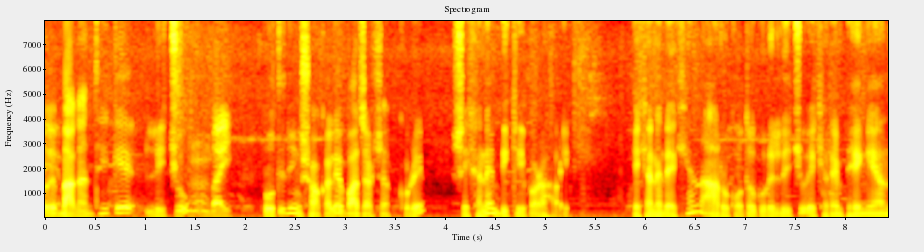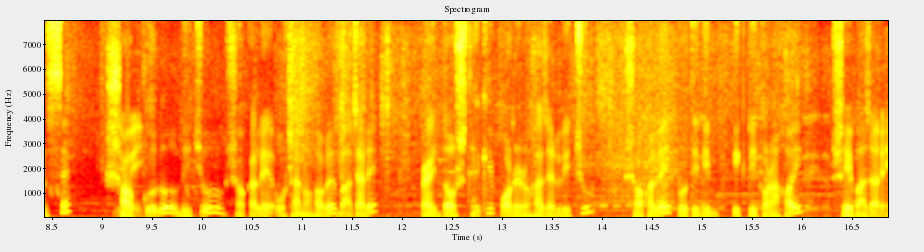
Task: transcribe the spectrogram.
তো এই বাগান থেকে লিচু প্রতিদিন সকালে বাজারজাত করে সেখানে বিক্রি করা হয়। এখানে দেখেন আরও কতগুলো লিচু এখানে ভেঙে আনছে। সবগুলো লিচু সকালে ওঠানো হবে বাজারে। প্রায় দশ থেকে পনেরো হাজার লিচু সকালে প্রতিদিন বিক্রি করা হয় সেই বাজারে।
